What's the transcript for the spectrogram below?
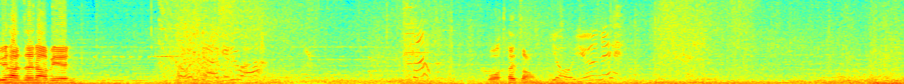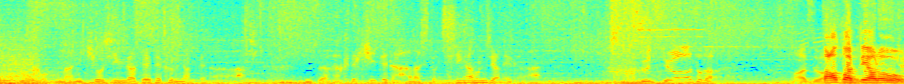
约翰在那边。解いてあげるわ哇，太早。余裕ねこんなに巨人が出てくるなんてな座学で聞いてた話と違うんじゃねえかうちは後だまずは刀断掉了哦。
